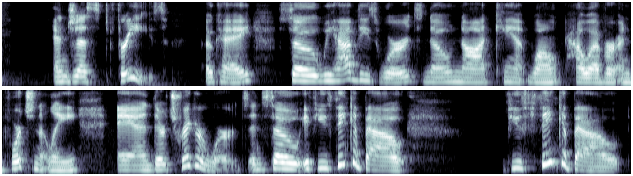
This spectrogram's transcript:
and just freeze. Okay. So we have these words no, not, can't, won't, however, unfortunately, and they're trigger words. And so if you think about, if you think about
